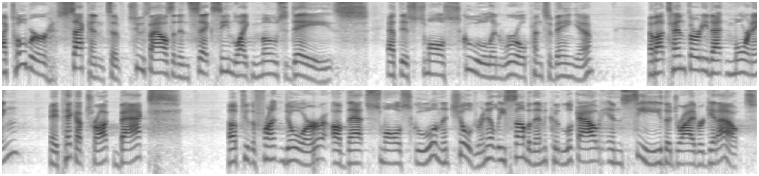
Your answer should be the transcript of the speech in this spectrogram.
October 2nd of 2006 seemed like most days at this small school in rural Pennsylvania. About 10:30 that morning, a pickup truck backed up to the front door of that small school, and the children, at least some of them, could look out and see the driver get out.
